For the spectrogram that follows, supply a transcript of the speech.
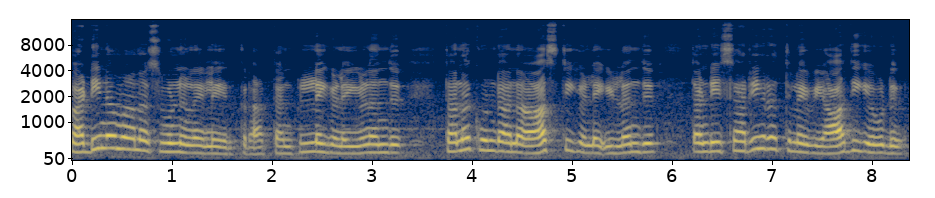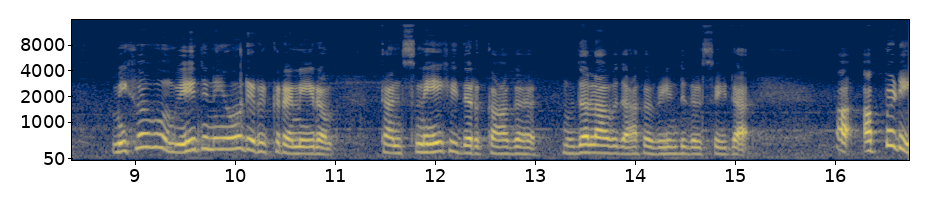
கடினமான சூழ்நிலையில் இருக்கிறார். தன் பிள்ளைகளை இழந்து தனக்குண்டான ஆஸ்திகளை இழந்து தன்னுடைய சரீரத்தில் வியாதியோடு மிகவும் வேதனையோடு இருக்கிற நேரம் தன் சிநேகிதருக்காக முதலாவதாக வேண்டுதல் செய்தார். அப்படி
